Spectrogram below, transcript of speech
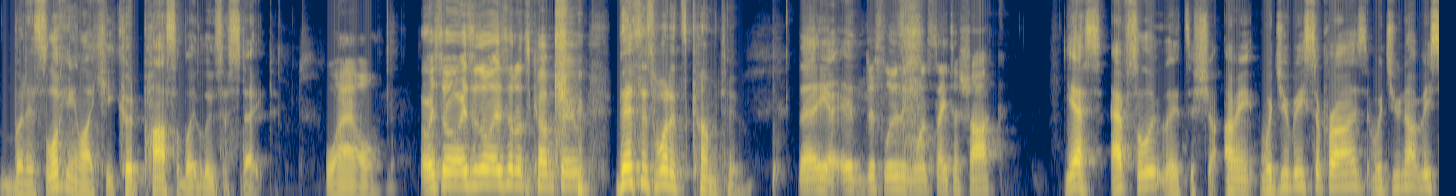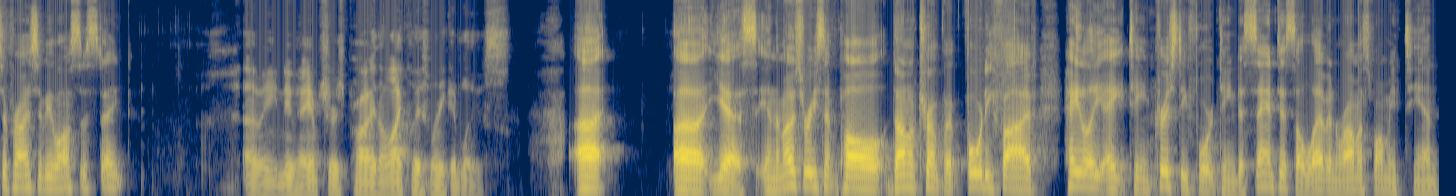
but it's looking like he could possibly lose a state Wow. Or so is it? Is it what it's come to? this is what it's come to that he it, just losing one state's a shock. Yes absolutely it's a shock i mean would you be surprised would you not be surprised if he lost a state I mean, New Hampshire is probably the likeliest one he could lose. Uh, uh, yes. In the most recent poll, Donald Trump at 45, Haley 18, Christie 14, DeSantis 11, Ramaswamy 10,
